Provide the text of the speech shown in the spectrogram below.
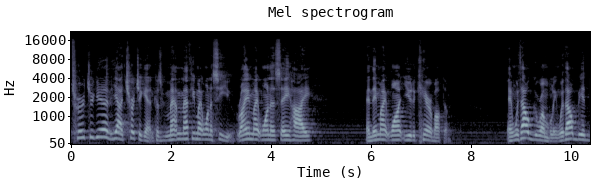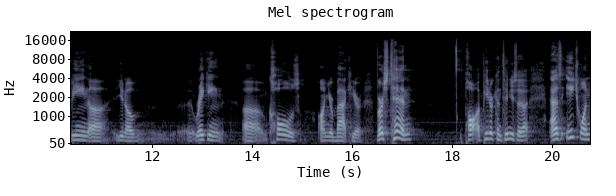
church again? Yeah, church again. Because Ma- Matthew might want to see you. Ryan might want to say hi, and they might want you to care about them. And without grumbling, without it being, uh, you know, raking um, coals on your back here. Verse 10, Paul, uh, Peter continues to as each one,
